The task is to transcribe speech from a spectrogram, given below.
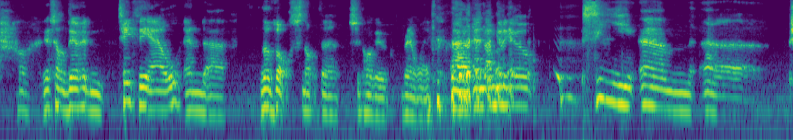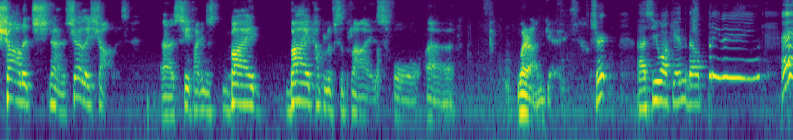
I guess I'll go ahead and take the L and uh, the loss, not the Chicago Railway. Uh, and I'm going to go see um, uh, Charlotte, no, Shirley Charlotte. Uh, see if I can just buy buy a couple of supplies for uh, where I'm going. Sure. Uh, so you walk in, the bell, ding. Hey,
